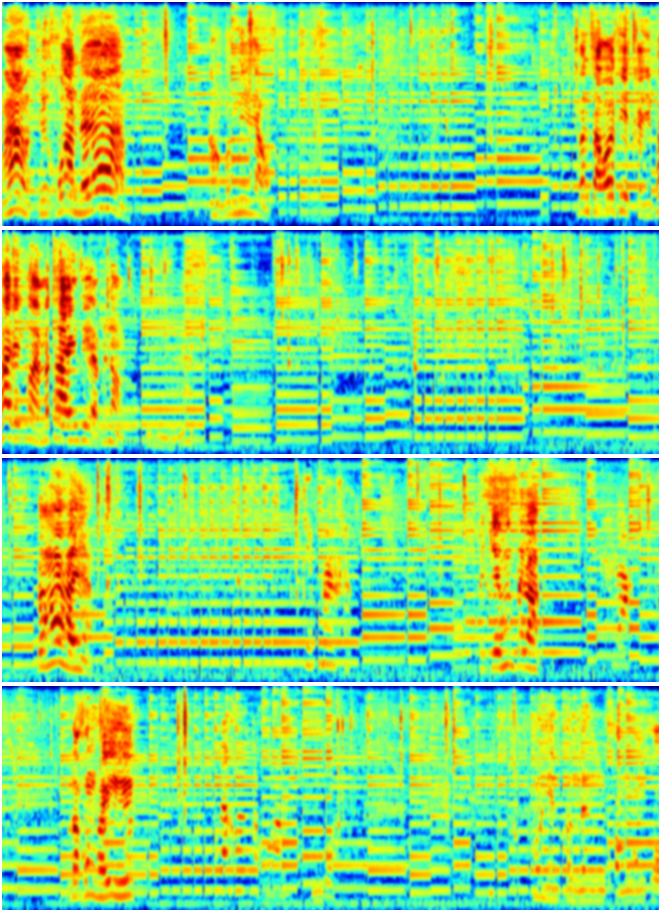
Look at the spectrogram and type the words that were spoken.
มาเอาถือขวานเด้อเอาบ่มีแล้ววันเสาร์อาทิตย์ก็สิพาเด็กหน่อยมาทายจังซี่ล่ะพี่น้องอื้อหือเป็นไงใครเนี่ย เจ็บมากครับ ไปเจอขึ้นไปหลักรัก หลักของไผอีก รักคนกับความเขาเห็นต้นหนึ่งของหลวงพ่อ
